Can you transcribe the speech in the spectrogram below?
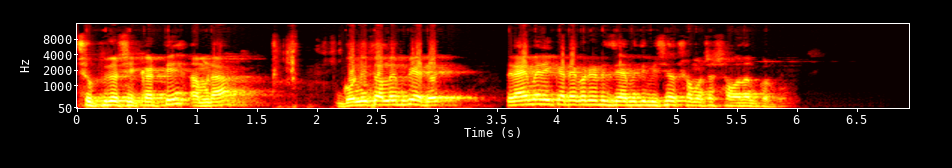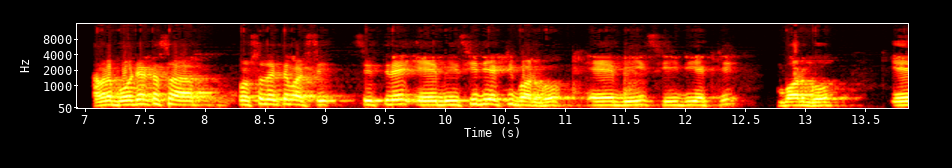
সুপ্রিয় শিক্ষার্থী, আমরা গণিত অলিম্পিয়াডের প্রাইমারি ক্যাটাগরির জ্যামিতি বিষয়ক সমস্যার সমাধান করব। আমরা বোর্ডে একটা প্রশ্ন দেখতে পাচ্ছি, চিত্রে এ বি সি ডি একটি বর্গ এ বি সি ডি একটি বর্গ A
